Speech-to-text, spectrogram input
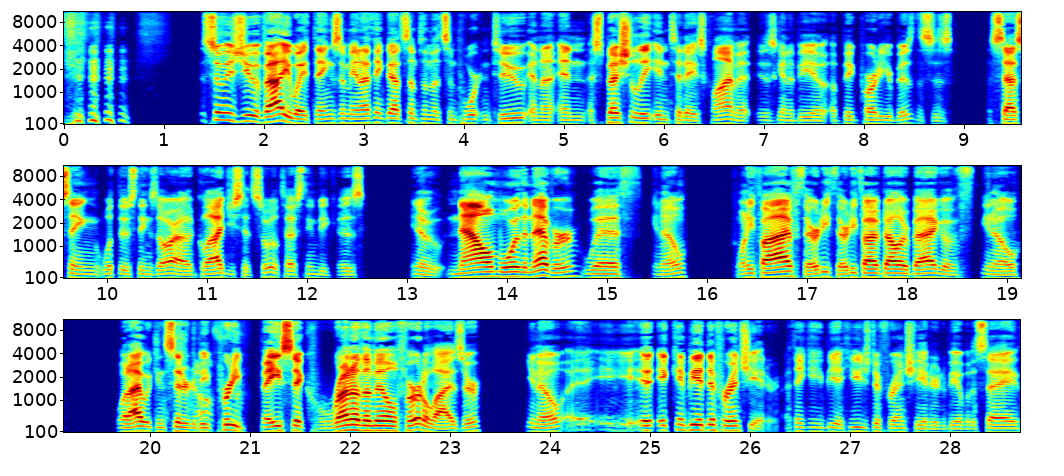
so as you evaluate things, I mean, I think that's something that's important too, and uh, and especially in today's climate is going to be a, a big part of your business is assessing what those things are. I'm glad you said soil testing because you know now more than ever with you know 25 30 35 dollar bag of you know what i would consider to be pretty basic run of the mill fertilizer you know it, it can be a differentiator. I think it can be a huge differentiator to be able to say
